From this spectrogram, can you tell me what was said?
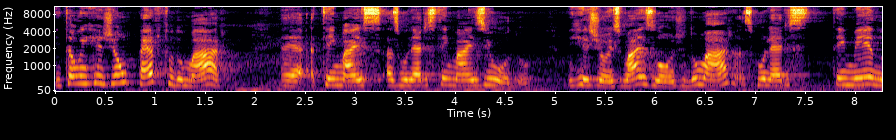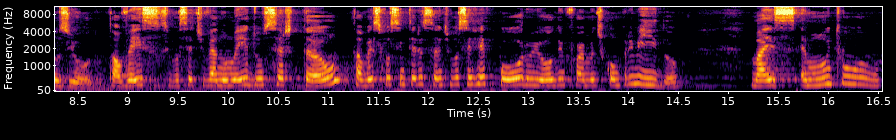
Então, em região perto do mar, é, tem mais, as mulheres têm mais iodo. Em regiões mais longe do mar, as mulheres tem menos iodo. Talvez, se você estiver no meio de um sertão, talvez fosse interessante você repor o iodo em forma de comprimido. mas é muito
